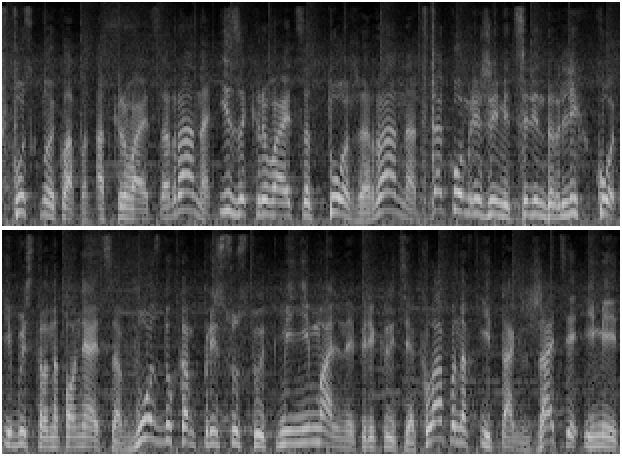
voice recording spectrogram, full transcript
впускной клапан открывается рано и закрывается тоже рано. В таком режиме цилиндр легко и быстро наполняется воздухом, присутствует минимальное перекрытие клапанов и так сжатие имеет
